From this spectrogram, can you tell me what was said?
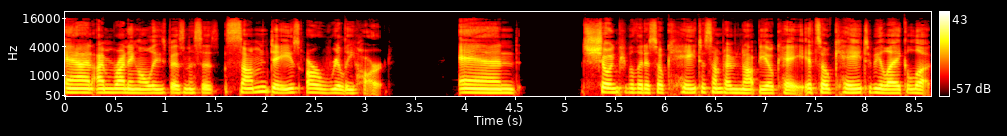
And I'm running all these businesses. Some days are really hard. And showing people that it's okay to sometimes not be okay. It's okay to be like, look,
